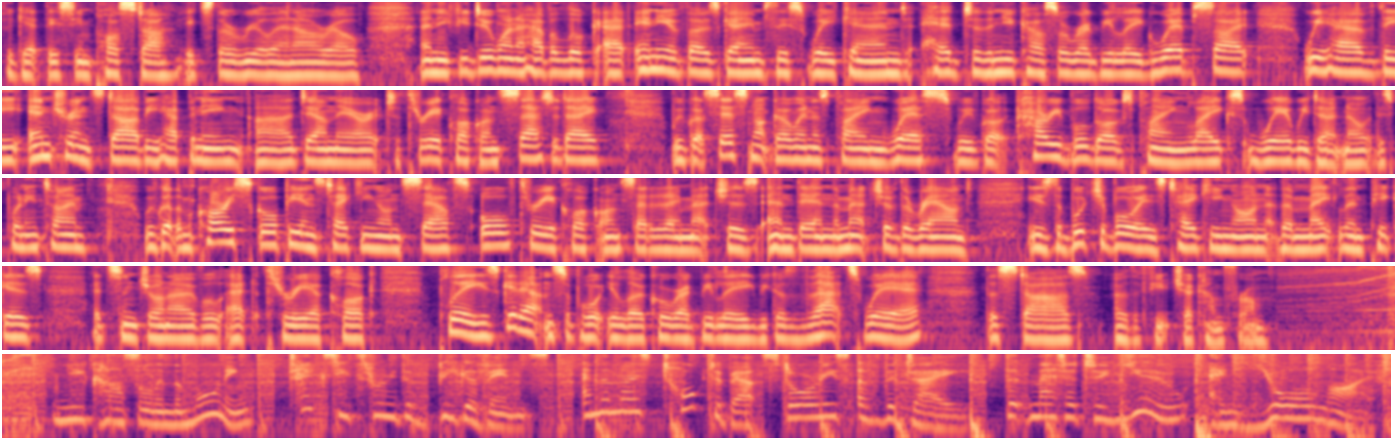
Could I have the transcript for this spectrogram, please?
Forget this imposter. It's the real NRL. And if you do want to have a look at any of those games this weekend, head to the Newcastle Rugby League website. We have the entrance derby happening uh, down there at 3 o'clock on Saturday. We've got Cessnock Goannas playing West. We've got Kurri Bulldogs playing Lakes, where we don't know at this point in time. We've got the Macquarie Scorpions taking on Souths, all 3 o'clock on Saturday matches. And then the match of the round is the Butcher Boys taking on the Maitland Pickers at St John Oval at 3 o'clock. Please get out and support your local rugby league because that's where the stars of the future come from. Newcastle in the Morning takes you through the big events and the most talked about stories of the day that matter to you and your life.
